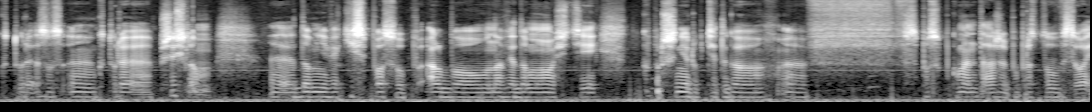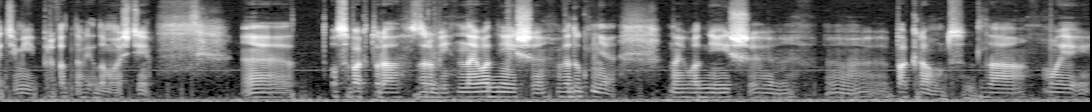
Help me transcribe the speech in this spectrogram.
które, e, które przyślą e, do mnie w jakiś sposób albo na wiadomości, tylko proszę nie róbcie tego e, w, sposób komentarzy, po prostu wysyłajcie mi prywatne wiadomości. Osoba, która zrobi najładniejszy, według mnie, najładniejszy background dla mojej,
